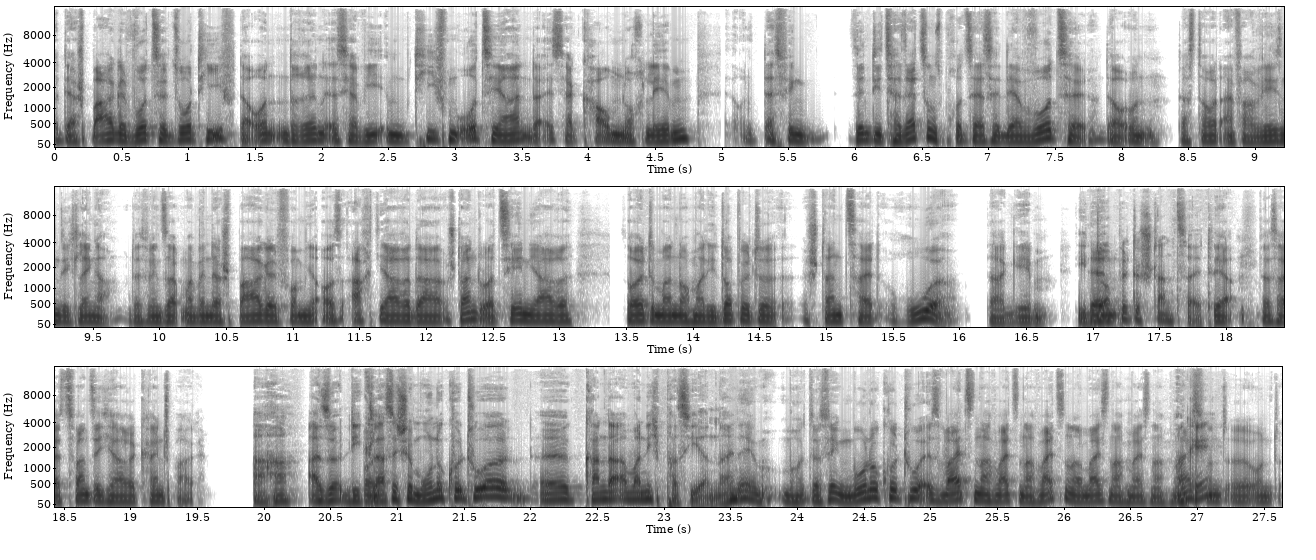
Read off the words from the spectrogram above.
der Spargel wurzelt so tief, da unten drin ist ja wie im tiefen Ozean, da ist ja kaum noch Leben. Und deswegen sind die Zersetzungsprozesse der Wurzel da unten, das dauert einfach wesentlich länger. Und deswegen sagt man, wenn der Spargel von mir aus acht Jahre da stand oder zehn Jahre, sollte man nochmal die doppelte Standzeit Ruhe da geben. Die Denn, doppelte Standzeit. Ja, das heißt 20 Jahre kein Spargel. Aha, also die klassische Monokultur äh, kann da aber nicht passieren, nein? Nee, deswegen Monokultur ist Weizen nach Weizen nach Weizen oder Mais nach Mais nach Mais okay. und, äh, und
